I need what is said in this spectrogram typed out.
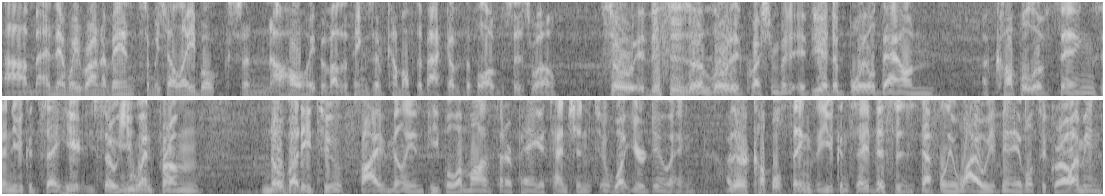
Um, and then we run events and we sell ebooks and a whole heap of other things have come off the back of the blogs as well. So, this is a loaded question, but if you had to boil down a couple of things and you could say, here, so you went from nobody to 5 million people a month that are paying attention to what you're doing. Are there a couple things that you can say, this is definitely why we've been able to grow? I mean,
